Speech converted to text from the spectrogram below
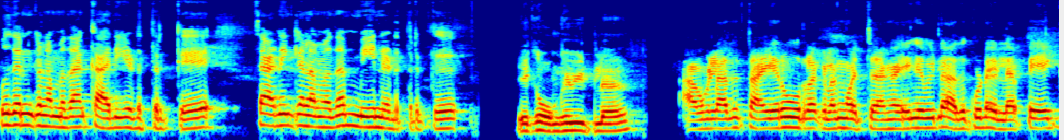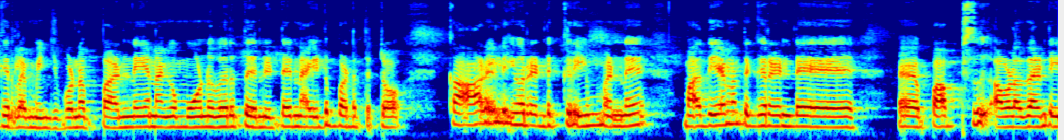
புதன்கிழமை தான் கறி எடுத்திருக்கு சனிக்கிழமை தான் மீன் எடுத்திருக்கு. ஏக்கா உங்கள் வீட்டில் அவங்களாவது தயிர் உருளைக்கிழங்கு வச்சாங்க. எங்கள் வீட்டில் அது கூட இல்லை. பேக்கரில் மிஞ்சி போன பண்ணையை நாங்கள் மூணு பேர் தின்னுட்டு நைட்டு படுத்துட்டோம். காலையிலையும் ரெண்டு க்ரீம் பண்ணு மதியானத்துக்கு ரெண்டு பப்ஸு அவ்வளோதாண்டி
